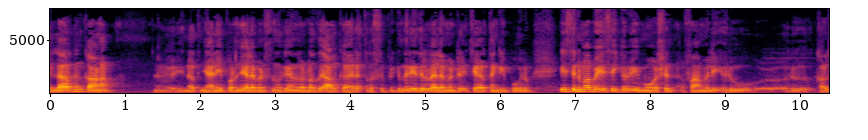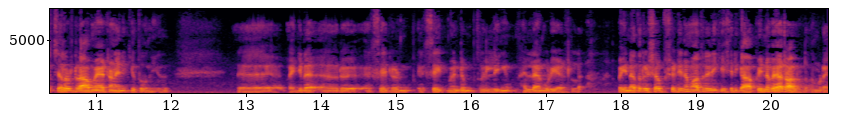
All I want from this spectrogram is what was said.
എല്ലാവർക്കും കാണാം. ഇതിനകത്ത് ഞാൻ ഈ പറഞ്ഞ എലമെന്റ്സ് എന്നൊക്കെ എന്ന് പറയുന്നത് ആൾക്കാരെ ത്രസിപ്പിക്കുന്ന രീതിയിലുള്ള എലമെന്റ് ചേർത്തെങ്കിൽ പോലും ഈ സിനിമ ബേസിക് ഒരു ഇമോഷൻ ഫാമിലി ഒരു ഒരു കൾച്ചറൽ ഡ്രാമയായിട്ടാണ് എനിക്ക് തോന്നിയത്. ഭയങ്കര ഒരു എക്സൈറ്റഡ് എക്സൈറ്റ്മെന്റും ത്രില്ലിങ്ങും എല്ലാം കൂടിയായിട്ടുള്ള. അപ്പോൾ ഇതിനകത്ത് ഋഷഭ് ഷെട്ടിനെ മാത്രമേ എനിക്ക് ശരിക്കും ആ പിന്നെ വേറെ ആളുണ്ട് നമ്മുടെ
